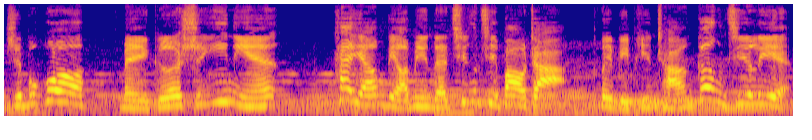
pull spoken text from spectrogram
只不过每隔十一年，太阳表面的氢气爆炸会比平常更激烈，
